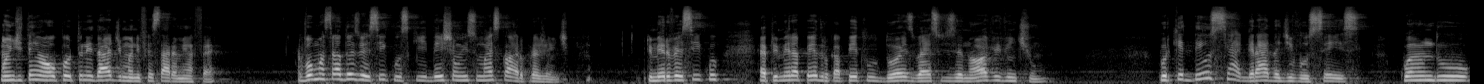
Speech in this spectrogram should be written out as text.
onde tenho a oportunidade de manifestar a minha fé. Eu vou mostrar dois versículos que deixam isso mais claro para a gente. Primeiro versículo é 1 Pedro, capítulo 2, versos 19 e 21. Porque Deus se agrada de vocês quando,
